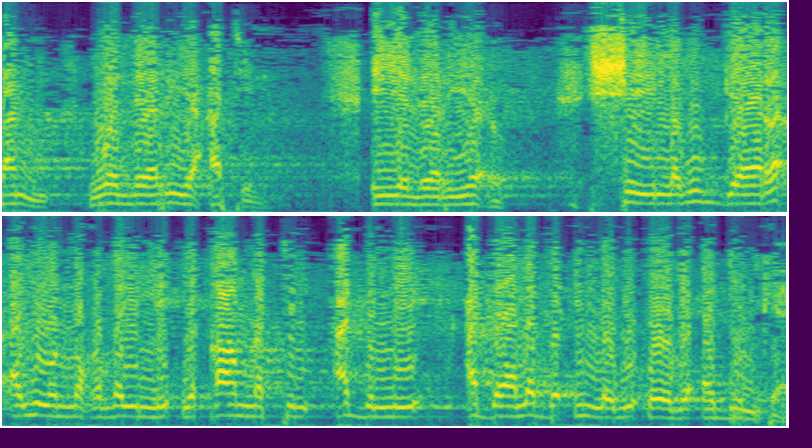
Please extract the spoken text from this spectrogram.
dhan. Wa dariicatin iyo dariico shay lagu gaaro ayuu noqday liiqaamati alcadli cadaaladda in lagu oogo adduunka.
